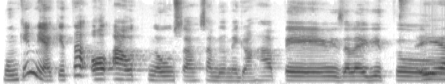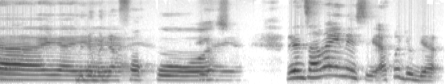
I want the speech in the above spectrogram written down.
mungkin ya kita all out nggak usah sambil megang HP misalnya gitu Iya, iya, iya. bener-bener iya, iya. fokus Iya, iya. Dan sama ini sih, aku juga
